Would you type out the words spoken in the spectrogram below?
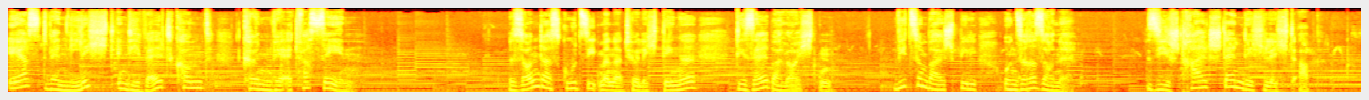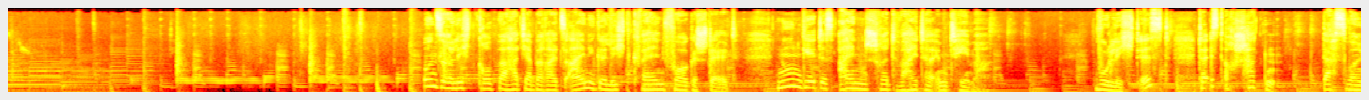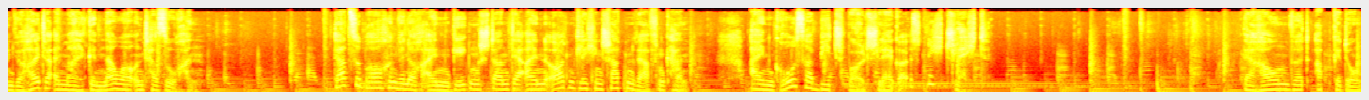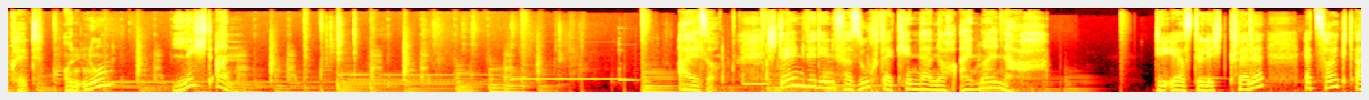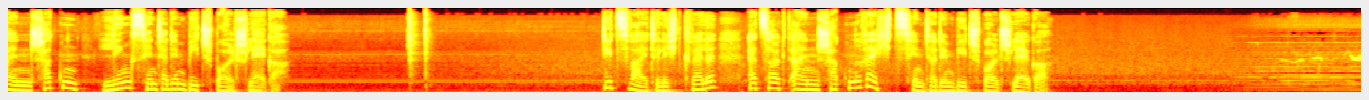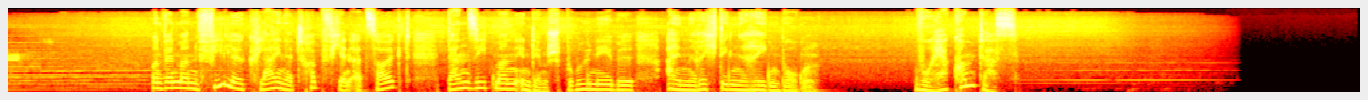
Erst wenn Licht in die Welt kommt, können wir etwas sehen. Besonders gut sieht man natürlich Dinge, die selber leuchten, wie zum Beispiel unsere Sonne. Sie strahlt ständig Licht ab. Unsere Lichtgruppe hat ja bereits einige Lichtquellen vorgestellt. Nun geht es einen Schritt weiter im Thema. Wo Licht ist, da ist auch Schatten. Das wollen wir heute einmal genauer untersuchen. Dazu brauchen wir noch einen Gegenstand, der einen ordentlichen Schatten werfen kann. Ein großer Beachballschläger ist nicht schlecht. Der Raum wird abgedunkelt. Und nun Licht an. Also, stellen wir den Versuch der Kinder noch einmal nach. Die erste Lichtquelle erzeugt einen Schatten links hinter dem Beachballschläger. Die zweite Lichtquelle erzeugt einen Schatten rechts hinter dem Beachballschläger. Und wenn man viele kleine Tröpfchen erzeugt, dann sieht man in dem Sprühnebel einen richtigen Regenbogen. Woher kommt das?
